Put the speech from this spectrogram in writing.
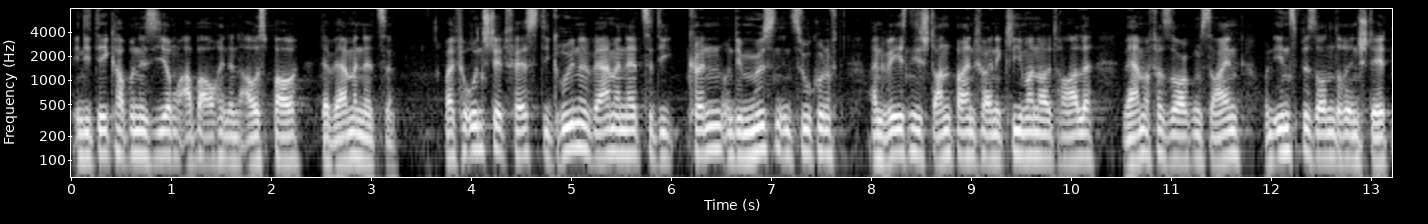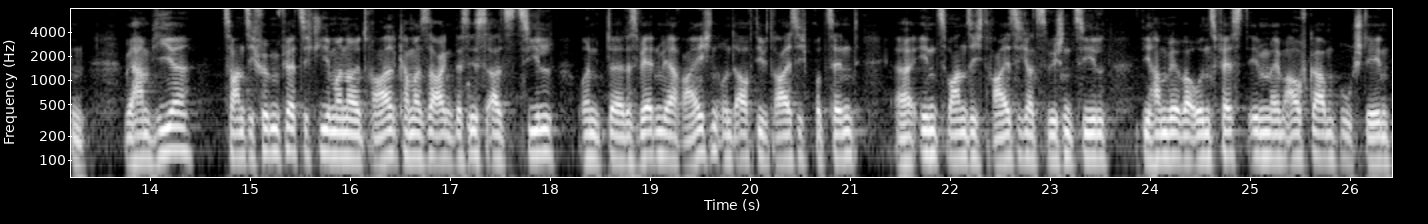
in die Dekarbonisierung, aber auch in den Ausbau der Wärmenetze. Weil für uns steht fest, die grünen Wärmenetze, die können und die müssen in Zukunft ein wesentliches Standbein für eine klimaneutrale Wärmeversorgung sein und insbesondere in Städten. Wir haben hier 2045 klimaneutral, kann man sagen, das ist als Ziel und äh, das werden wir erreichen und auch die 30 Prozent äh, in 2030 als Zwischenziel, die haben wir bei uns fest im, im Aufgabenbuch stehen.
